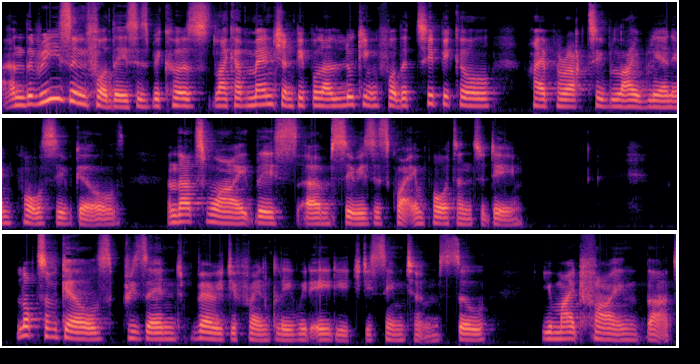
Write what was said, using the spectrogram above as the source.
And the reason for this is because, like I've mentioned, people are looking for the typical hyperactive, lively, and impulsive girls. And that's why this um, series is quite important today. Lots of girls present very differently with ADHD symptoms. So you might find that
